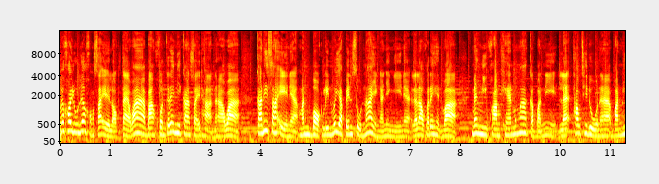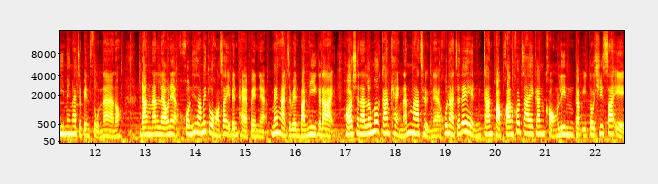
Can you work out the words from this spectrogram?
ไม่ค่อยรู้เรื่องของซาเอะหรอกแต่ว่าบางคนก็ได้มีการใส่ฐานนะฮะว่า การที่ซาเอะเนี่ยมันบอกลินว่าอย่าเป็นศูนย์หน้าอย่างนั้นอย่างนี้เนี่ยแล้วเราก็ได้เห็นว่าแม่งมีความแค้นมากๆกับบันนี่และเท่าที่ดูนะฮะบันนี่แม่งน่าจะเป็นศูนย์หน้าเนาะ ดังนั้นแล้วเนี่ยคนที่ทำให้ตัวของซเอะเป็นแผลเป็นเนี่ยแม่งอาจจะเป็นบันนี่ก็ได้ เพราะฉะนั้นแล้วเมื่อการแข่งนั้นมาถึงเนี่ยคุณอาจจะได้เห็นการปรับความเข้าใจกันของลินกับอิโตชิไซเอะ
